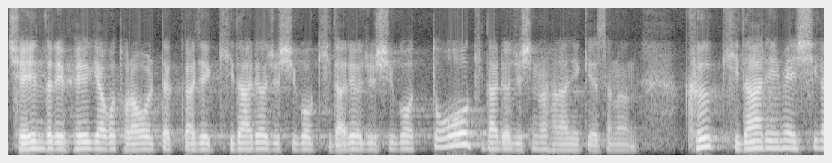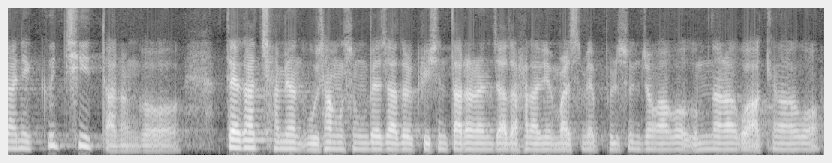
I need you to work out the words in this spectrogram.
죄인들이 회개하고 돌아올 때까지 기다려 주시고 기다려 주시고 또 기다려 주시는 하나님께서는 그 기다림의 시간이 끝이 있다는 거 때가 차면 우상 숭배자들, 귀신 따르는 자들, 하나님의 말씀에 불순종하고 음란하고 악행하고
